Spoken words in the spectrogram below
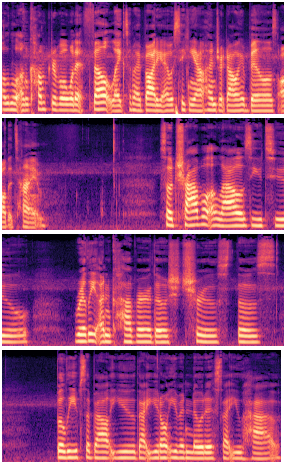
a little uncomfortable when it felt like to my body I was taking out $100 bills all the time. So, travel allows you to really uncover those truths, those beliefs about you that you don't even notice that you have.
